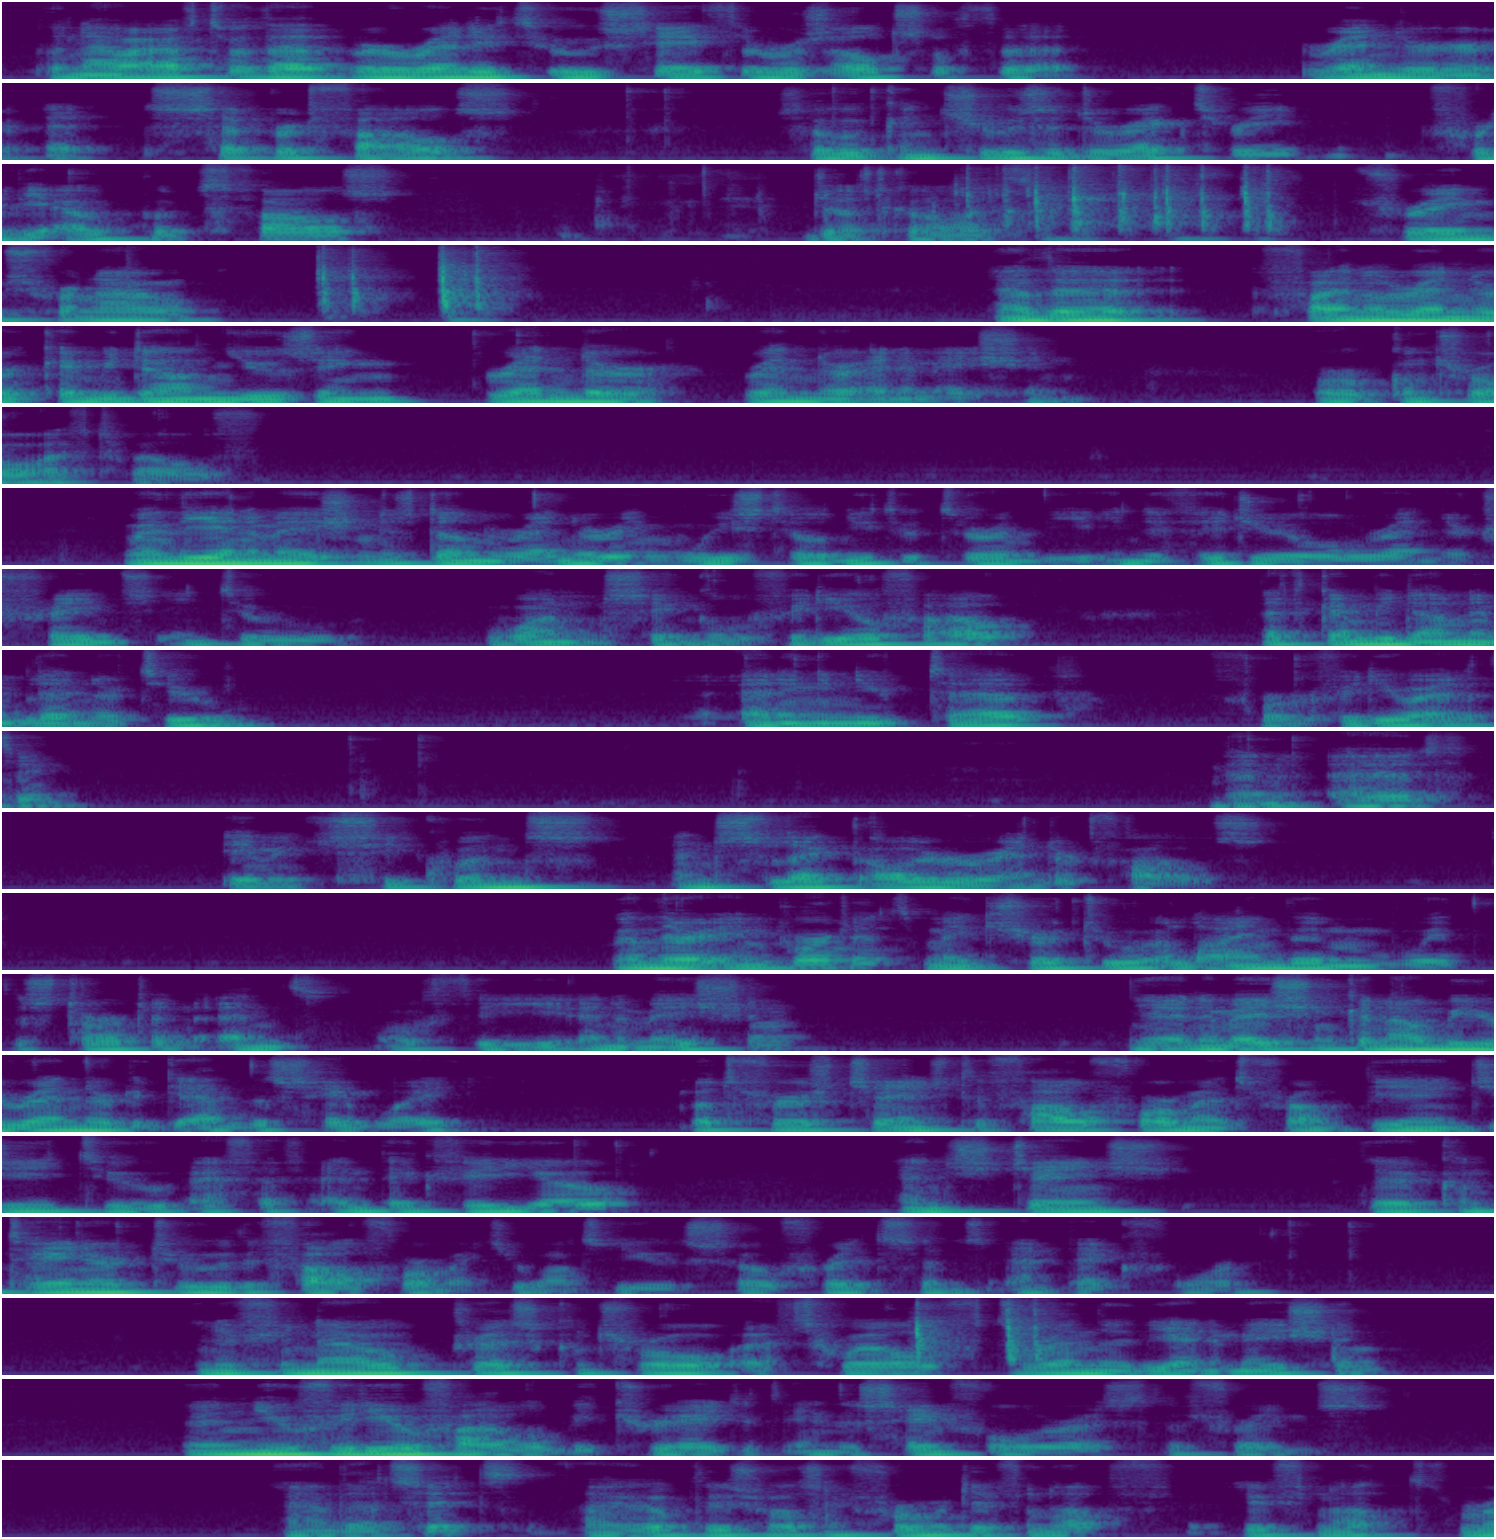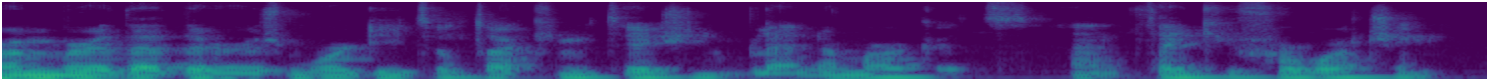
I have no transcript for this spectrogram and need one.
But now after that we're ready to save the results of the render uh, separate files. So we can choose a directory for the output files. Just call it frames for now. Now the final render can be done using render render animation or Control F12. When the animation is done rendering, we still need to turn the individual rendered frames into one single video file. That can be done in Blender 2, adding a new tab for video editing. Then add image sequence and select all your rendered files. When they're imported, make sure to align them with the start and end of the animation. The animation can now be rendered again the same way, but first change the file format from PNG to FFmpeg video and change the container to the file format you want to use, so for instance MPEG-4. And if you now press Ctrl F12 to render the animation, a new video file will be created in the same folder as the frames. And that's it. I hope this was informative enough. If not, remember that there is more detailed documentation in Blender Market, and thank you for watching.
